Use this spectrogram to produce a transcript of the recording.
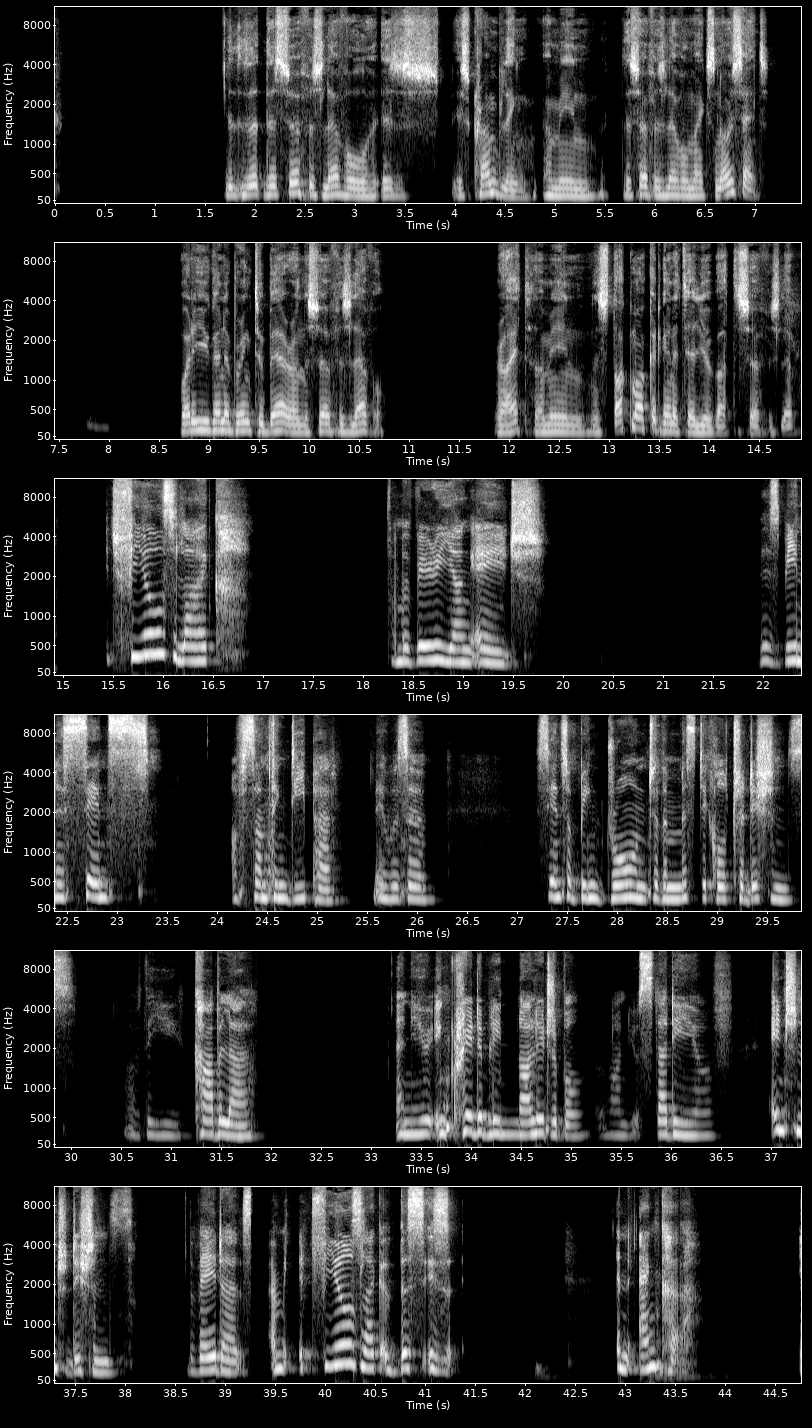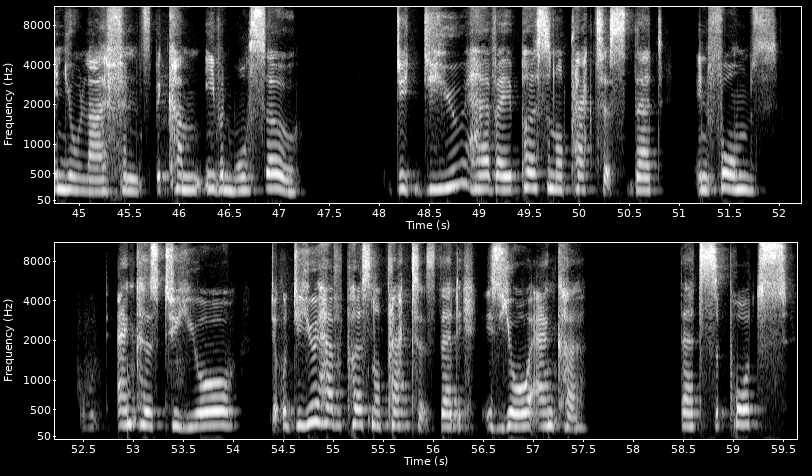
The, the surface level is is crumbling. I mean, the surface level makes no sense. What are you going to bring to bear on the surface level? Right? I mean, the stock market going to tell you about the surface level. It feels like from a very young age, there's been a sense of something deeper. There was a sense of being drawn to the mystical traditions of the Kabbalah. And you're incredibly knowledgeable around your study of ancient traditions, the Vedas. I mean, it feels like this is an anchor in your life, and it's become even more so. Do, do you have a personal practice that informs or anchors to your, do you have a personal practice that is your anchor that supports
